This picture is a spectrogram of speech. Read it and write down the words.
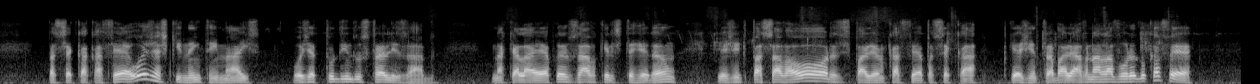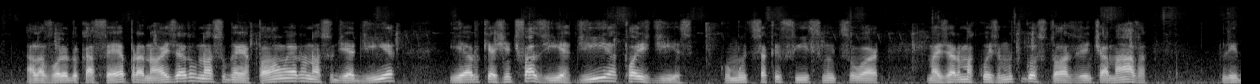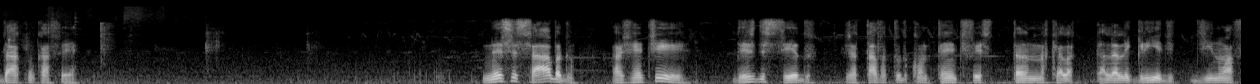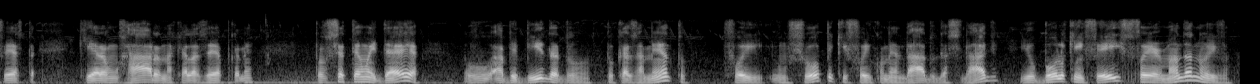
secar café. Hoje acho que nem tem mais. Hoje é tudo industrializado. Naquela época eu usava aqueles terreirão e a gente passava horas espalhando café para secar, porque a gente trabalhava na lavoura do café. A lavoura do café para nós era o nosso ganha-pão, era o nosso dia a dia e era o que a gente fazia dia após dia, com muito sacrifício, muito suor, mas era uma coisa muito gostosa, a gente amava lidar com o café. Nesse sábado, a gente, desde cedo, já estava tudo contente, festando naquela aquela alegria de, de ir numa festa que era um raro naquelas épocas, né? Para você ter uma ideia, o, a bebida do, do casamento foi um chopp que foi encomendado da cidade e o bolo quem fez foi a irmã da noiva.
